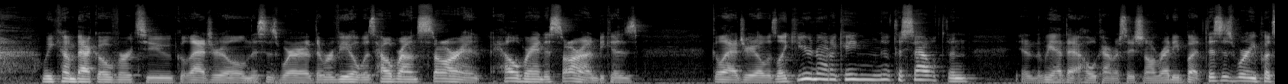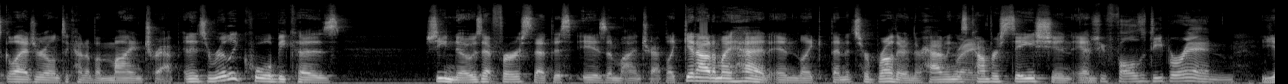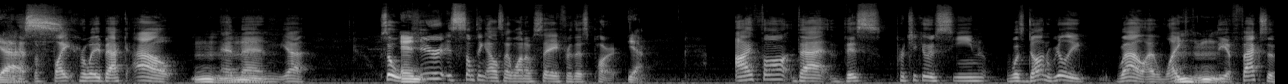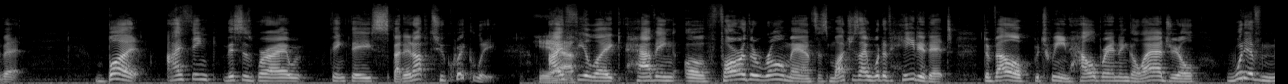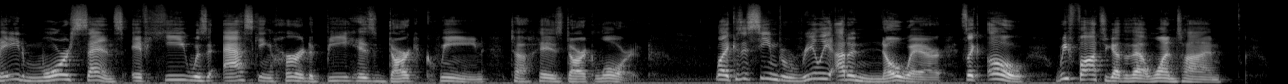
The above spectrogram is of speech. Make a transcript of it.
we come back over to Galadriel, and this is where the reveal was Hellbrand Star and Hellbrand is Sauron because Galadriel was like, "You're not a king of the South," and we had that whole conversation already. But this is where he puts Galadriel into kind of a mind trap, and it's really cool because she knows at first that this is a mind trap. Like, get out of my head, and like then it's her brother, and they're having this Right. conversation, and, and she falls deeper in. yes, has to fight her way back out, and mm-hmm. then yeah. So And- here is something else I want to say for this part. yeah, I thought that this particular scene was done really well. I liked Mm-hmm. the effects of it, but I think this is where I think they sped it up too quickly. Yeah. I feel like having a farther romance, as much as I would have hated it, develop between Halbrand and Galadriel would have made more sense if he was asking her to be his dark queen to his dark lord. Like, because it seemed really out of nowhere. It's like, oh, we fought together that one time.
